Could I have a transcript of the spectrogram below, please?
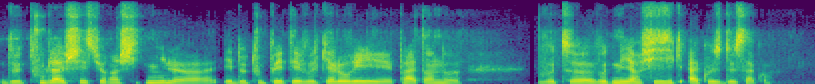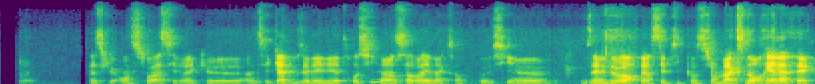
de tout lâcher sur un cheat meal et de tout péter vos calories et pas atteindre votre, euh, votre meilleur physique à cause de ça. Quoi. Parce qu'en soi, c'est vrai qu'un de ces quatre, vous allez l'être aussi, hein, Sarah et Max. hein. Vous aussi, euh, vous allez devoir faire ces petites concessions. Max, non, rien à faire.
